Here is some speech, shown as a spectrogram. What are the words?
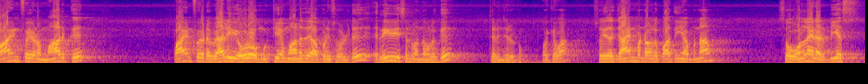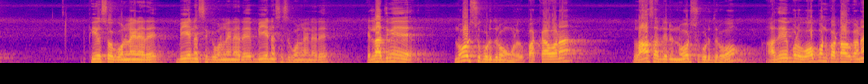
பாயிண்ட் ஃபைவோட மார்க்கு பாயிண்ட் ஃபைவோட வேல்யூ எவ்வளோ முக்கியமானது அப்படின்னு சொல்லிட்டு ரீரிசல்ட் வந்தவங்களுக்கு தெரிஞ்சிருக்கும். ஓகேவா ஸோ இதில் ஜாயின் பண்ணுறவங்களுக்கு பார்த்தீங்க அப்படின்னா ஸோ ஒன்லைனர் பிஎஸ் பிஎஸ்ஓக்கு ஒன்லைனரு பிஎன்எஸ்க்கு ஒன்லைனரு பிஎன்எஸ்எஸ்க்கு ஒன்லைனரு எல்லாத்தையுமே நோட்ஸ் கொடுத்துருவோம் உங்களுக்கு. பக்காவான லா சப்ஜெக்ட் நோட்ஸ் கொடுத்துருவோம். அதே போல் ஓப்பன் கோட்டாவுக்கான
